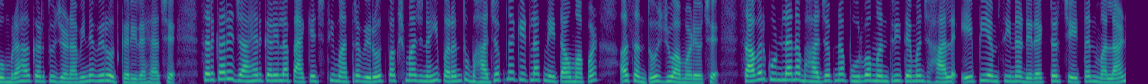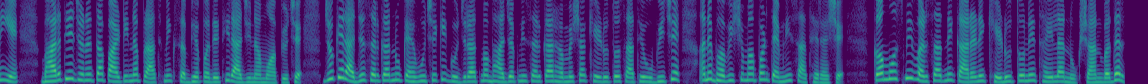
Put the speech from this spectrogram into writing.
ગુમરાહ કરતું જણાવીને વિરોધ કરી રહ્યા છે. સરકારે જાહેર કરેલા પેકેજથી માત્ર વિરોધ પક્ષમાં જ નહીં, પરંતુ ભાજપના કેટલાક નેતાઓમાં પણ અસંતોષ જોવા મળ્યો છે. સાવરકુંડલાના ભાજપના પૂર્વ મંત્રી તેમજ હાલ એપીએમસીના ડિરેક્ટર ચેતન મલાણીએ ભારતીય જનતા પાર્ટીના પ્રાથમિક સભ્યપદેથી રાજીનામું આપ્યું છે. જો કે રાજ્ય સરકારનું કહેવું છે કે ગુજરાતમાં ભાજપની સરકાર હંમેશા ખેડૂતો સાથે ઊભી છે અને ભવિષ્યમાં પણ તેમની સાથે રહેશે. કમોસમી વરસાદને કારણે ખેડૂતોને થયેલા નુકસાન બદલ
